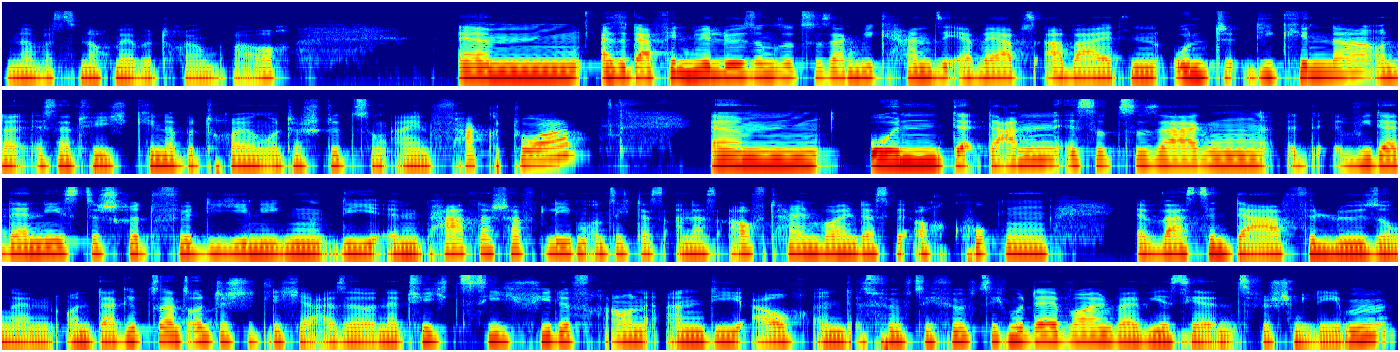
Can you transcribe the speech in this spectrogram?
ne, was noch mehr Betreuung braucht. Ähm, also da finden wir Lösungen sozusagen, wie kann sie Erwerbsarbeiten und die Kinder. Und dann ist natürlich Kinderbetreuung, Unterstützung ein Faktor. Ähm, und dann ist sozusagen wieder der nächste Schritt für diejenigen, die in Partnerschaft leben und sich das anders aufteilen wollen, dass wir auch gucken, äh, was sind da für Lösungen. Und da gibt es ganz unterschiedliche. Also natürlich ziehe ich viele Frauen an, die auch in das 50-50-Modell wollen, weil wir es ja inzwischen leben.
